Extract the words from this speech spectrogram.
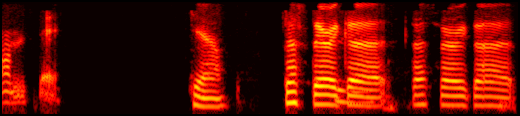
on this day. Yeah. That's very Mhm. good. That's very good.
